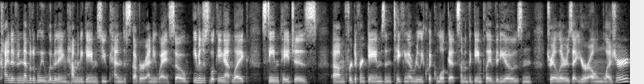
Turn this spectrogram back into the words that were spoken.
kind of inevitably limiting how many games you can discover anyway. So even mm. just looking at like Steam pages um, for different games and taking a really quick look at some of the gameplay videos and trailers at your own leisure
